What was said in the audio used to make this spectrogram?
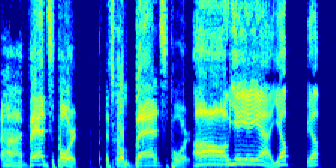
uh, Bad Sport. It's called Bad Sport. oh yeah yeah yeah yep yep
